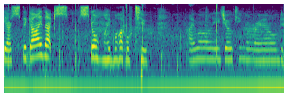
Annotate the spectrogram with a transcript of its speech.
Yes, the guy that stole my Model 2. I'm only joking around.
